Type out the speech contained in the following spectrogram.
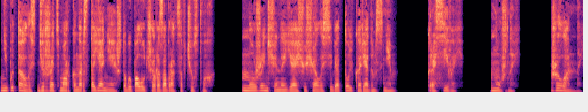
ни пыталась держать Марка на расстоянии, чтобы получше разобраться в чувствах, но женщиной я ощущала себя только рядом с ним. Красивой, нужной, желанной.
